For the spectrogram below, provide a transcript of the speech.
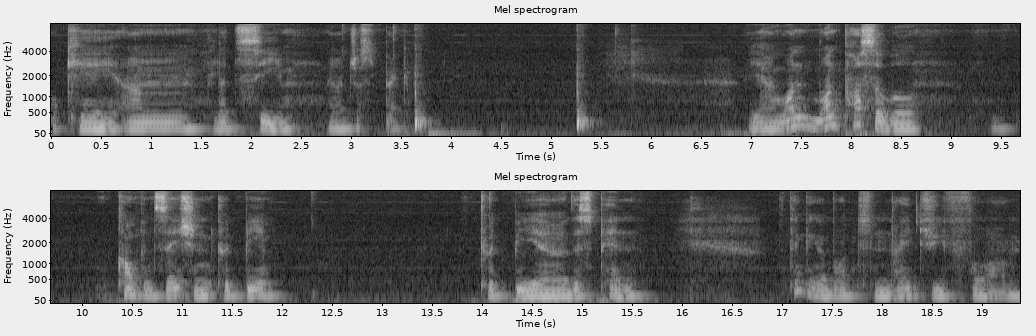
Okay, um, let's see. Uh, just back. Yeah, one one possible compensation could be could be uh, this pin. Thinking about knight g4.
